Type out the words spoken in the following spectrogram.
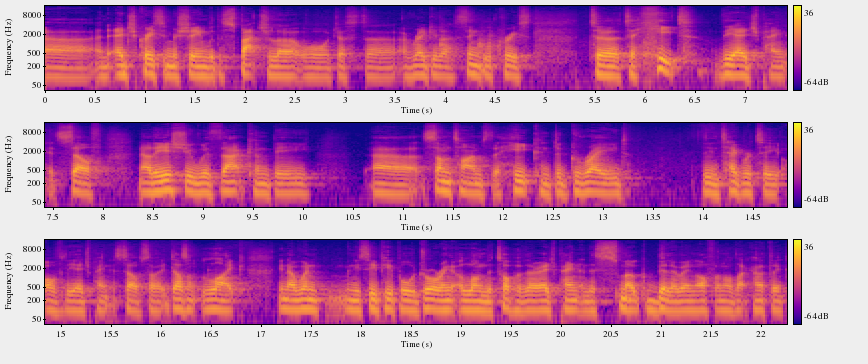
uh, an edge creasing machine with a spatula or just a, a regular single crease to, to heat the edge paint itself. Now, the issue with that can be uh, sometimes the heat can degrade the integrity of the edge paint itself. So it doesn't like, you know, when, when you see people drawing it along the top of their edge paint and there's smoke billowing off and all that kind of thing,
